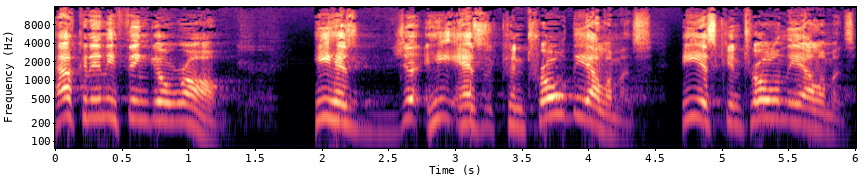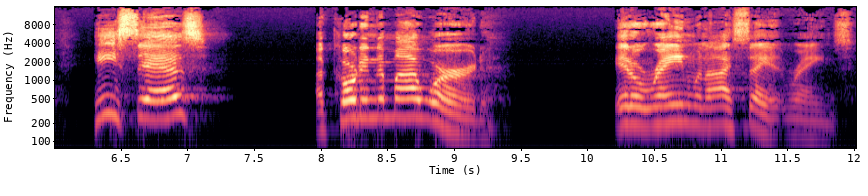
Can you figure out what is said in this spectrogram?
How can anything go wrong? He has, ju- he has controlled the elements. He is controlling the elements. He says, according to my word, it'll rain when I say it rains.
